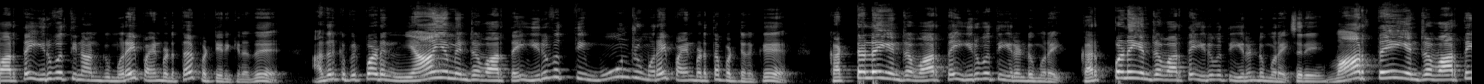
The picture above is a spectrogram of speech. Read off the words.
வார்த்தை இருபத்தி நான்கு முறை பயன்படுத்தப்பட்டிருக்கிறது. அதற்கு பிற்பாடு நியாயம் என்ற வார்த்தை இருபத்தி மூன்று முறை பயன்படுத்தப்பட்டிருக்கு. கட்டளை என்ற வார்த்தை இருபத்தி இரண்டு முறை கற்பனை என்ற வார்த்தை இருபத்தி இரண்டு முறை சரி. வார்த்தை என்ற வார்த்தை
